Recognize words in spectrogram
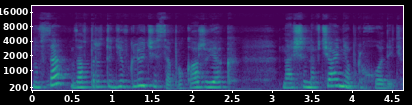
Ну все, завтра тоді включуся, покажу, як наше навчання проходить.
